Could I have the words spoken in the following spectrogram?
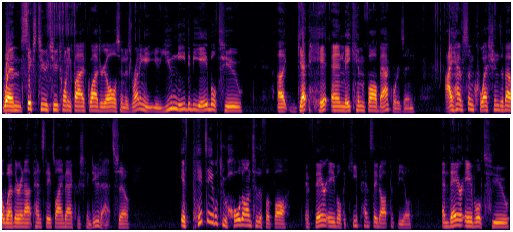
when 6'2", 225 Qadree Ollison is running at you, you need to be able to uh, get hit and make him fall backwards. And I have some questions about whether or not Penn State's linebackers can do that. So if Pitt's able to hold on to the football, if they're able to keep Penn State off the field, and they are able to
